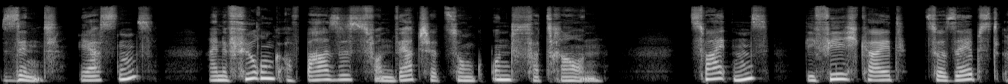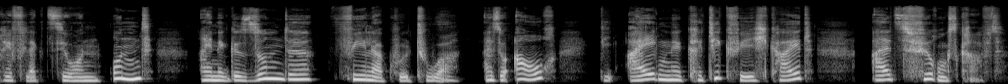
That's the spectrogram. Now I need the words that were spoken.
sind erstens eine Führung auf Basis von Wertschätzung und Vertrauen. Zweitens die Fähigkeit zur Selbstreflexion und eine gesunde Fehlerkultur, also auch die eigene Kritikfähigkeit als Führungskraft.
